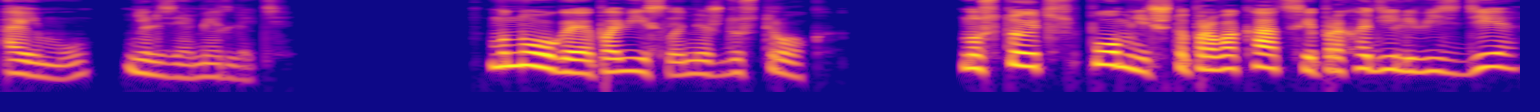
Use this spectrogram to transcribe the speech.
а ему нельзя медлить. Многое повисло между строк. Но стоит вспомнить, что провокации проходили везде,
